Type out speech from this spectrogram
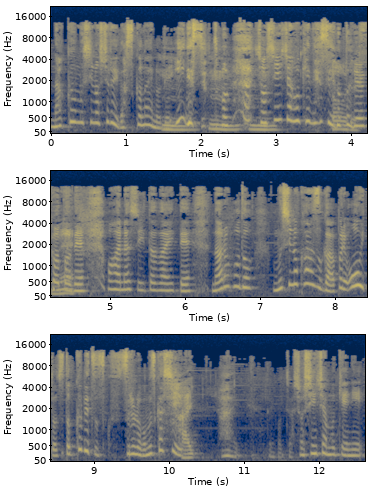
鳴く虫の種類が少ないので、いいですよと、うん。うん、初心者向けですよということでお話しいただいて、なるほど。虫の数がやっぱり多いとちょっと区別するのが難しい。はい、はい。ということで初心者向けに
